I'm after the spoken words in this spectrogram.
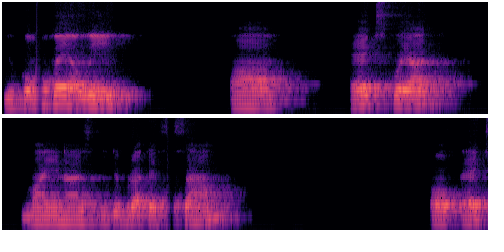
you compare with uh, x squared minus into bracket sum of x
